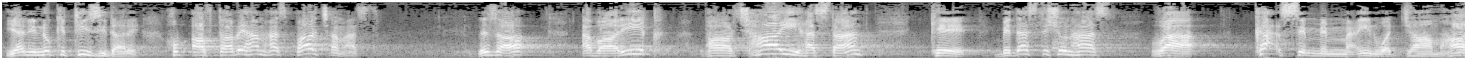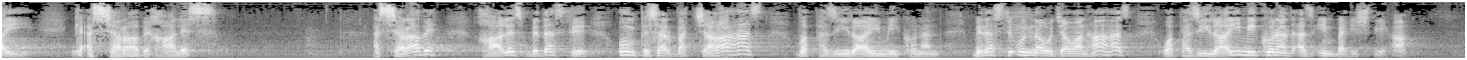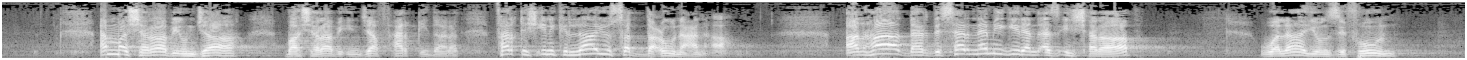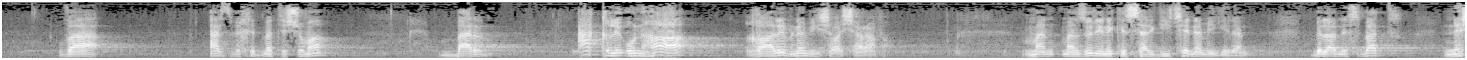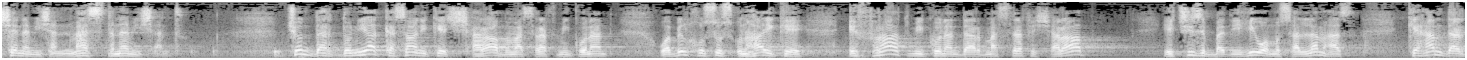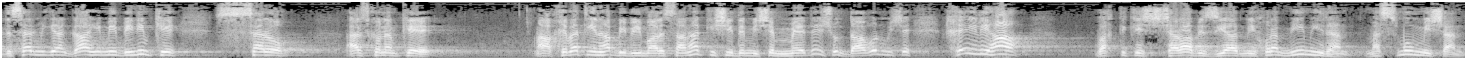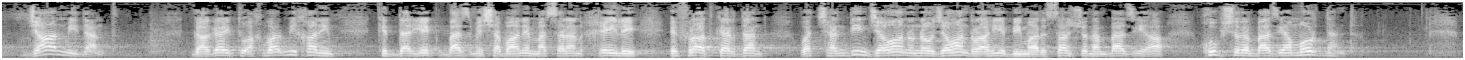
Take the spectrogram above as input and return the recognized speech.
یعنی نوک تیزی داره. خب آفتابه هم هست پارچ هم هست. لذا اباریق پارچهایی هستند که به دستشون هست و کأس من و جامهایی که از شراب خالص. از شراب خالص به دست اون پسر بچه ها هست و پذیرایی می کنند به دست اون نوجوان ها هست و پذیرایی می کنند از این بهشتی ها اما شراب اونجا با شراب اینجا فرقی دارد. فرقش اینه که لا یصدعون عنها. آنها دردسر نمی‌گیرند از این شراب. ولا ینزفون. و عرض به خدمت شما بر عقل اونها غالب نمیشه و شراب. من منظور اینه که سرگیچه نمی‌گیرند. بلا نسبت نشه نمیشن مست نمیشند. چون در دنیا کسانی که شراب مصرف می‌کنند و بالخصوص اونهایی که افراط می‌کنند در مصرف شراب یه چیز بدیهی و مسلم هست که هم دردسر می‌گیرن. گاهی می‌بینیم که سر و ارز کنم که عاقبت اینها بی بیمارستان ها کشیده میشه معدهشون داغون میشه. خیلی ها وقتی که شراب زیاد می‌خورن میمیرند مسموم میشن جان میدند گاگای تو اخبار می‌خوانیم که در یک بزم شبانه مثلا خیلی افراد کردند و چندین جوان و نوجوان راهی بیمارستان شدن. بعضی ها خوب شدن بعضی ها مردند.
